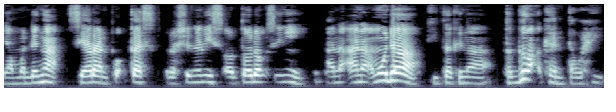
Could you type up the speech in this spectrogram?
yang mendengar siaran podcast rasionalis ortodoks ini. Anak-anak muda, kita kena tegakkan tauhid.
